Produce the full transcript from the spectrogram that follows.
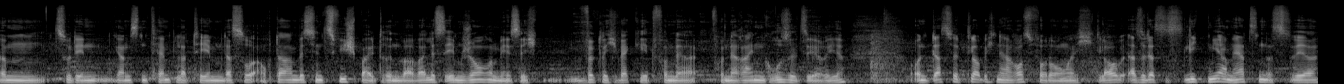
ähm, zu den ganzen Templer-Themen, dass so auch da ein bisschen Zwiespalt drin war, weil es eben genremäßig wirklich weggeht von der, von der reinen Gruselserie. Und das wird, glaube ich, eine Herausforderung. Ich glaube, also das ist, liegt mir am Herzen, dass wir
